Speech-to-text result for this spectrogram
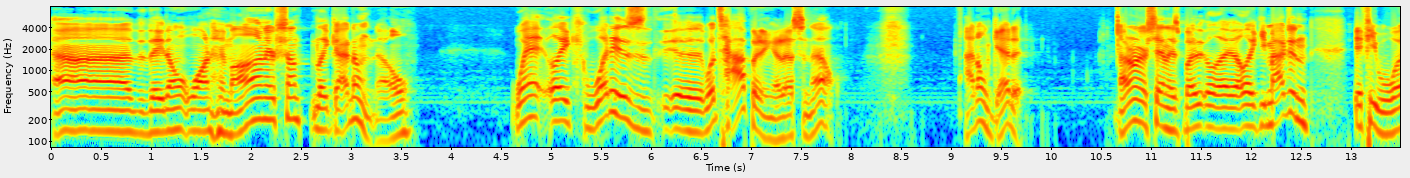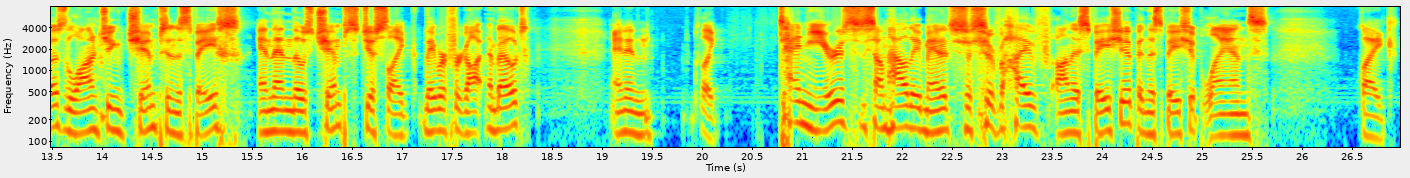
Uh, they don't want him on or something. Like I don't know. When like what is uh, what's happening at SNL? I don't get it. I don't understand this, but like, imagine if he was launching chimps into space, and then those chimps just like they were forgotten about, and in like ten years somehow they managed to survive on this spaceship, and the spaceship lands like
